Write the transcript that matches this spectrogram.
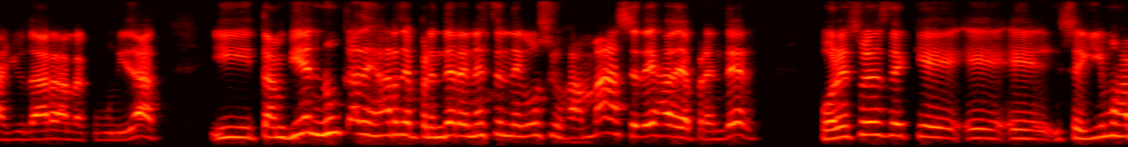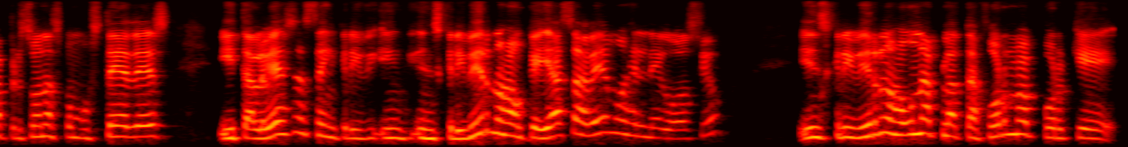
ayudar a la comunidad. Y también nunca dejar de aprender. En este negocio jamás se deja de aprender. Por eso es de que eh, eh, seguimos a personas como ustedes y tal vez hasta inscribirnos, aunque ya sabemos el negocio, inscribirnos a una plataforma porque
